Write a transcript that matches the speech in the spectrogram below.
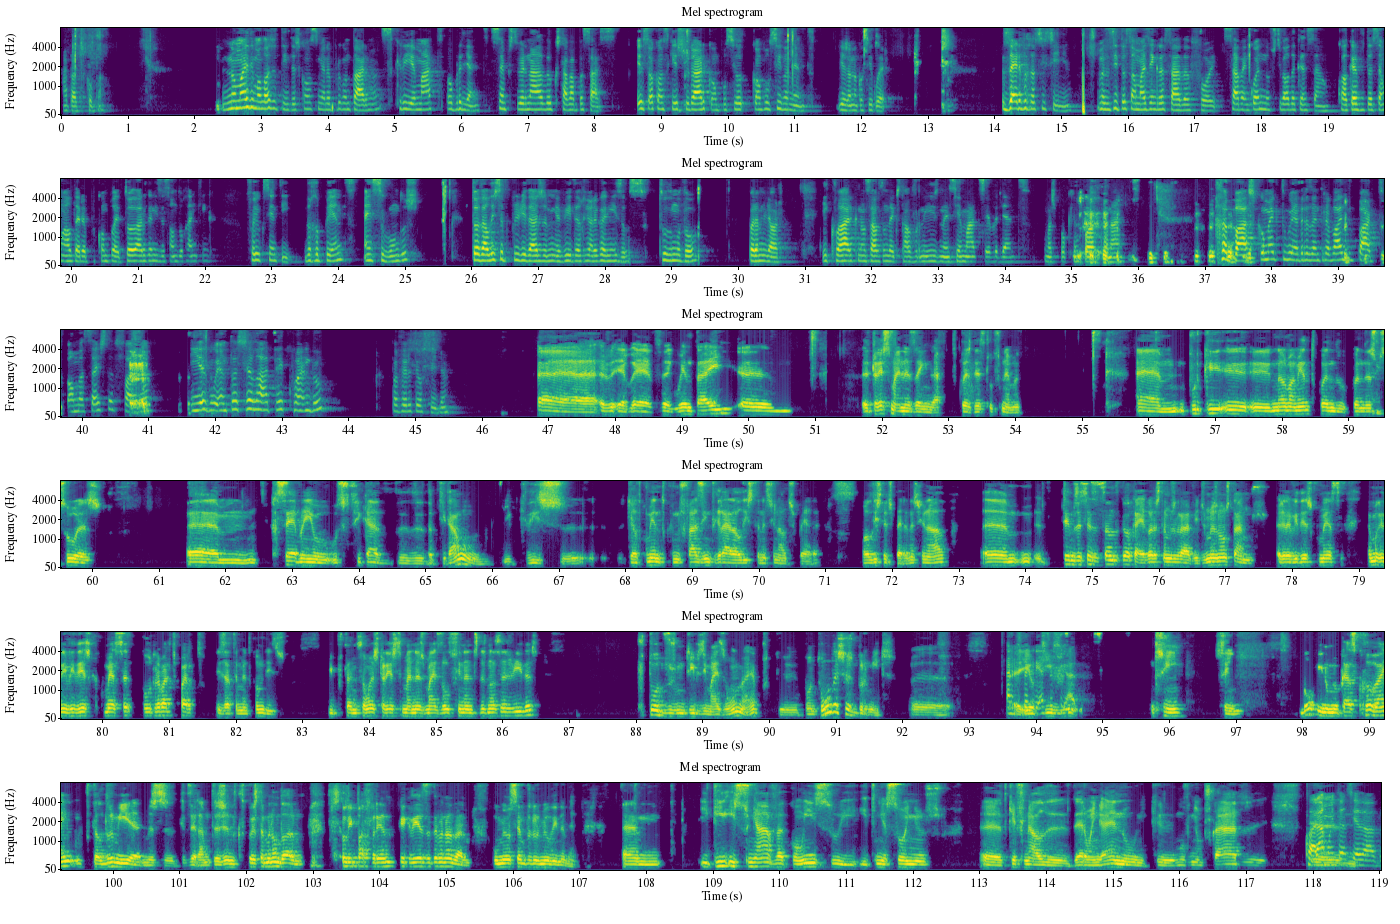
Ai pá, desculpa. No meio de uma loja de tintas com o senhor a perguntar-me se queria mate ou brilhante, sem perceber nada do que estava a passar-se. Eu só conseguia chorar compulsi- compulsivamente e eu já não consigo ler. Zero de raciocínio. Mas a situação mais engraçada foi, sabem quando no Festival da Canção qualquer votação altera por completo toda a organização do ranking? Foi o que senti. De repente, em segundos, toda a lista de prioridades da minha vida reorganizou-se. Tudo mudou para melhor. E claro que não sabes onde é que está o verniz, nem se é mate, se é brilhante, mas pouco importa, não é? Rapaz, como é que tu entras em trabalho de parto a uma sexta-feira e aguentas, sei lá até quando, para ver o teu filho? Eu aguentei ah, três semanas ainda, depois desse telefonema. Ahm, porque eh, eh, normalmente quando, quando as pessoas ahm, recebem o, o certificado de, de- de aptidão e que diz que é o documento que nos faz integrar a lista nacional de espera, ou lista de espera nacional, ahm, temos a sensação de que, ok, agora estamos grávidos, mas não estamos. A gravidez começa, é uma gravidez que começa com o trabalho de parto, exatamente como dizes. E, portanto, são as três semanas mais alucinantes das nossas vidas, por todos os motivos e mais um, não é? Porque, ponto um, deixas de dormir. Eh, Antes da eu tive. chegar. Sim, sim. Bom, e no meu caso correu bem, porque ele dormia, mas quer dizer, há muita gente que depois também não dorme. Ali para a frente, porque a criança também não dorme. O meu sempre dormiu lindamente. Um, e, e sonhava com isso e, e tinha sonhos uh, de que afinal eh, era um engano e que me vinham buscar. Claro, há Eh, muita ansiedade.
